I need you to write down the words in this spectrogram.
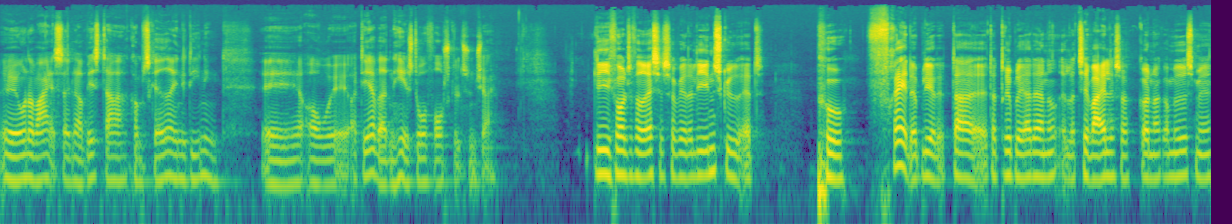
øh, undervejs, eller hvis der kom skader ind i ligningen. Øh, og, øh, og det har været den helt store forskel, synes jeg. Lige i forhold til Fredericia, så vil jeg da lige indskyde, at på fredag bliver det, der, der dribler jeg derned, eller til Vejle så godt nok, og mødes med,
